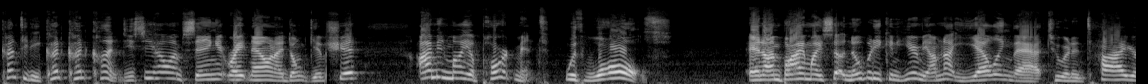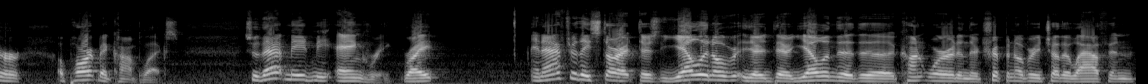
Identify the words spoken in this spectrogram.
Cuntity, cunt, cunt, cunt. Do you see how I'm saying it right now and I don't give a shit? I'm in my apartment with walls and I'm by myself. Nobody can hear me. I'm not yelling that to an entire apartment complex. So that made me angry, right? And after they start, there's yelling over, they're, they're yelling the, the cunt word and they're tripping over each other laughing.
